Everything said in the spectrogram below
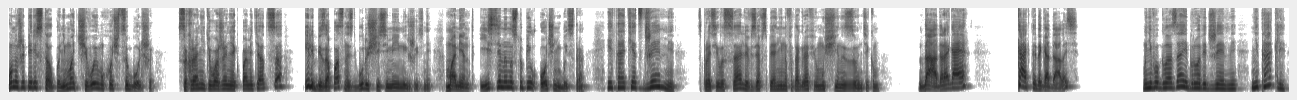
он уже перестал понимать, чего ему хочется больше — сохранить уважение к памяти отца или безопасность будущей семейной жизни. Момент истины наступил очень быстро. «Это отец Джемми?» — спросила Салли, взяв с пианино фотографию мужчины с зонтиком. «Да, дорогая. Как ты догадалась?» «У него глаза и брови Джемми, не так ли?»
